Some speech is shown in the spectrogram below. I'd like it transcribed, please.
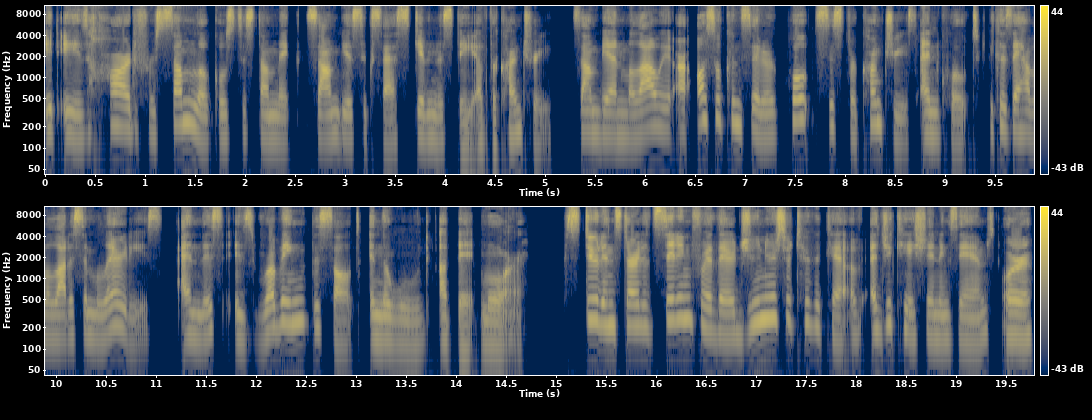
It is hard for some locals to stomach Zambia's success given the state of the country. Zambia and Malawi are also considered, quote, sister countries, end quote, because they have a lot of similarities. And this is rubbing the salt in the wound a bit more. Students started sitting for their Junior Certificate of Education exams, or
